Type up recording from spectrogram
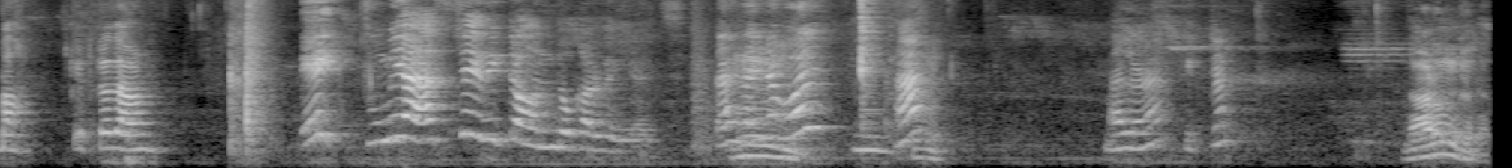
বাহ কেকটা দারুণ। এই তুমি আসছে এদিকটা অন্ধকার হয়ে যাচ্ছে তাই তাই না বল? হ্যাঁ? ভালো না কেকটা? দারুণ খেতে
